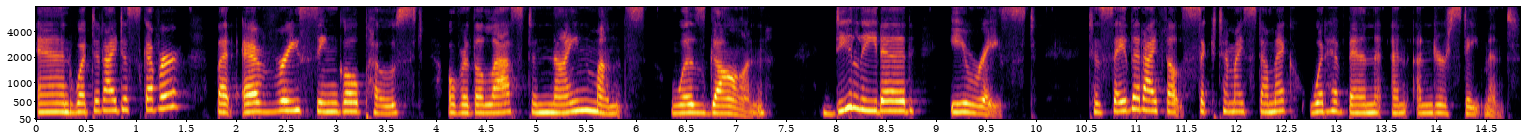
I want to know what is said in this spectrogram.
and what did I discover? But every single post over the last nine months was gone, deleted, erased. To say that I felt sick to my stomach would have been an understatement.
